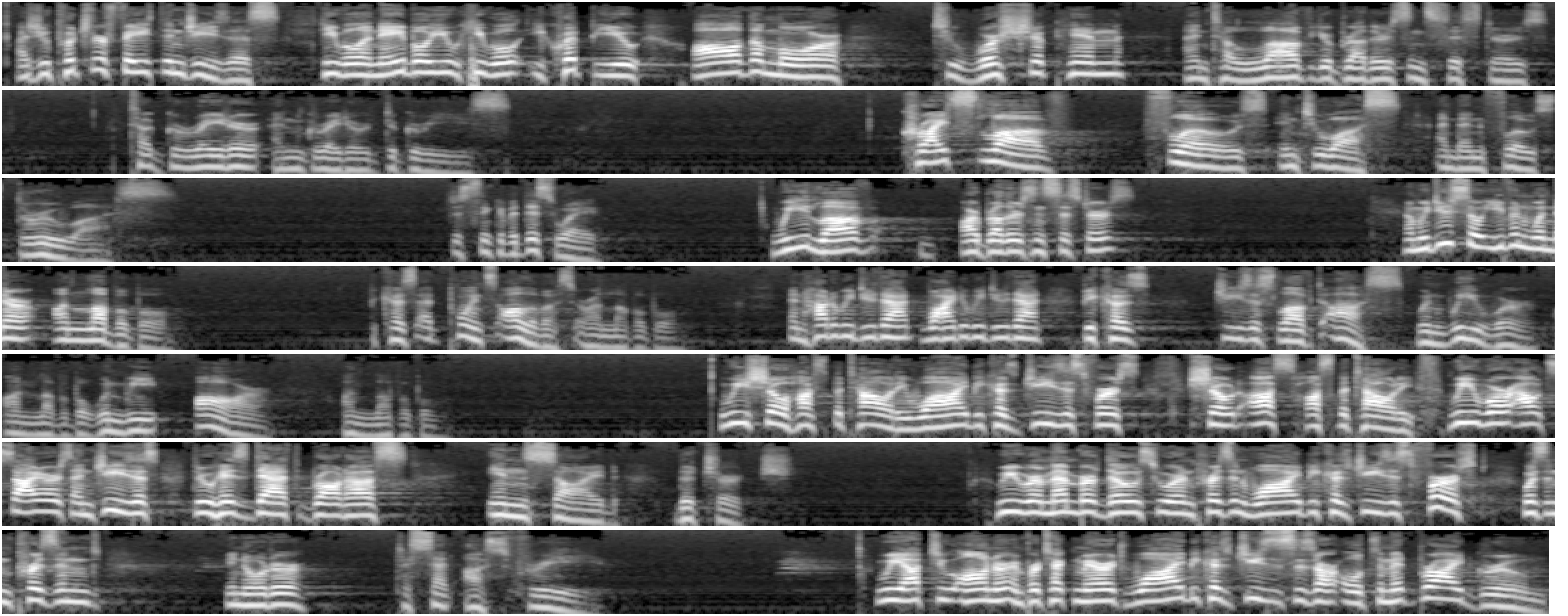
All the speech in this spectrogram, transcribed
As you put your faith in Jesus, He will enable you, He will equip you all the more to worship Him and to love your brothers and sisters to greater and greater degrees. Christ's love flows into us and then flows through us. Just think of it this way we love our brothers and sisters, and we do so even when they're unlovable, because at points all of us are unlovable. And how do we do that? Why do we do that? Because Jesus loved us when we were unlovable, when we are unlovable. We show hospitality. Why? Because Jesus first showed us hospitality. We were outsiders, and Jesus, through his death, brought us inside the church. We remember those who are in prison. Why? Because Jesus first was imprisoned in order to set us free. We ought to honor and protect marriage. Why? Because Jesus is our ultimate bridegroom.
